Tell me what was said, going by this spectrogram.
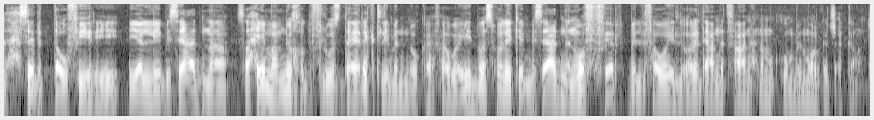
الحساب التوفيري يلي بيساعدنا صحيح ما بناخذ فلوس directly منه كفوائد بس ولكن بيساعدنا نوفر بالفوائد اللي already عم ندفعها نحن بنكون بال mortgage account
